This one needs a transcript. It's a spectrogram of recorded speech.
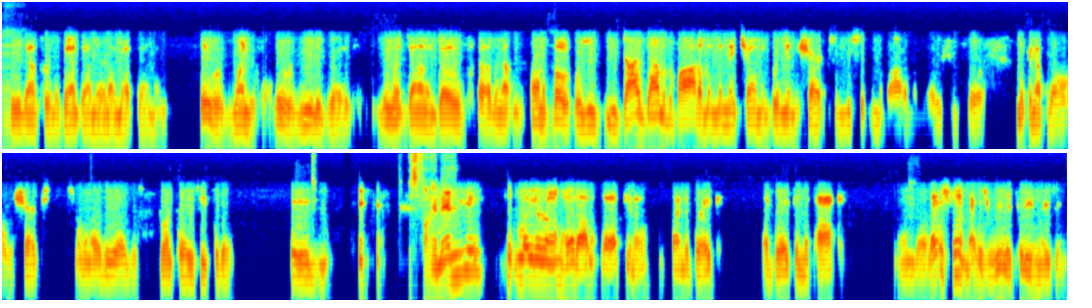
We were down for an event down there, and I met them, and they were wonderful. They were really great. We went down and dove, uh, went out on a boat where you you dive down to the bottom, and then they chum and bring in the sharks, and we sit in the bottom of the ocean floor, looking up at all the sharks swimming over you, just going crazy for the food. It's funny. and then you later on head out up, you know, find a break, a break in the pack, and uh, that was fun. That was really pretty amazing.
